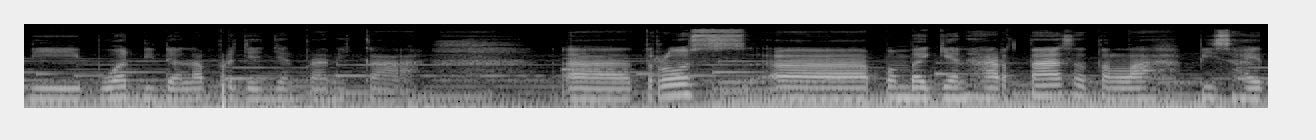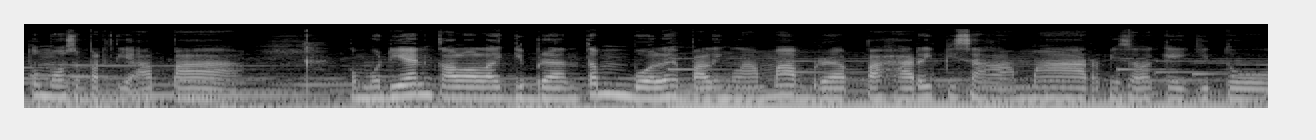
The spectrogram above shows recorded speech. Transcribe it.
dibuat di dalam perjanjian pranikah. Uh, terus uh, pembagian harta setelah pisah itu mau seperti apa? Kemudian kalau lagi berantem boleh paling lama berapa hari pisah kamar, misal kayak gitu.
